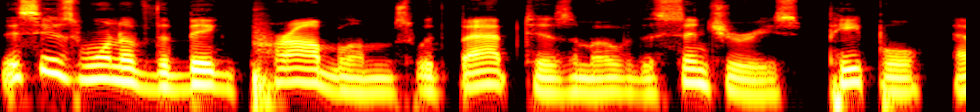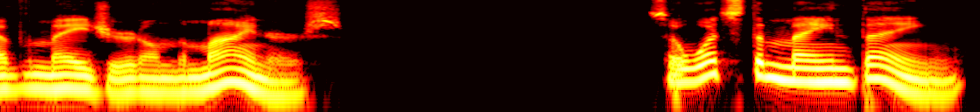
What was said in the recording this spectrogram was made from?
This is one of the big problems with baptism over the centuries. People have majored on the minors. So, what's the main thing?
